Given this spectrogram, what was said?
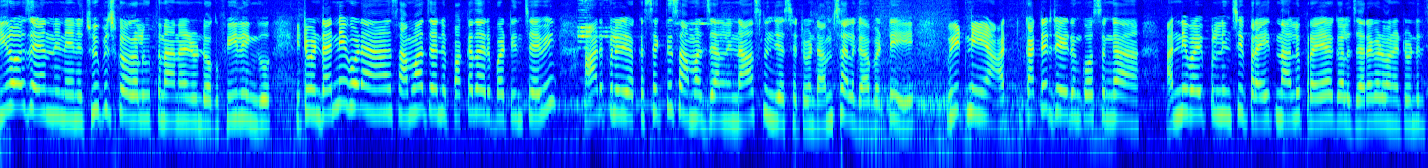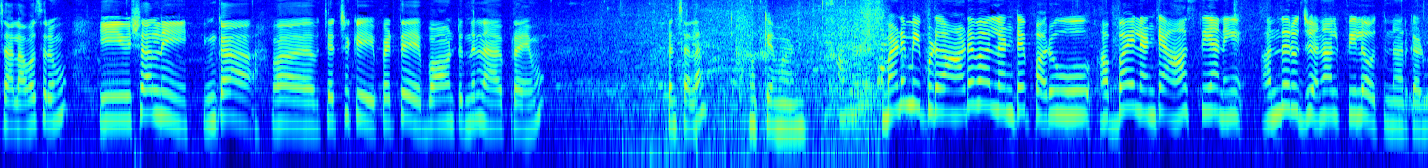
హీరోజాన్ని నేను చూపించుకోగలుగుతున్నాను అనేటువంటి ఒక ఫీలింగు ఇటువంటివన్నీ కూడా సమాజాన్ని పక్కదారి పట్టించేవి ఆడపిల్లల యొక్క శక్తి సామర్థ్యాలని నాశనం చేసేటువంటి అంశాలు కాబట్టి వీటిని కట్టడి చేయడం కోసంగా అన్ని వైపుల నుంచి ప్రయత్నాలు ప్రయోగాలు జరగడం అనేటువంటిది చాలా అవసరము. ఈ విషయాల్ని ఇంకా చర్చకి పెడితే బాగుంటుందని నా అభిప్రాయం పెంచాలా? ఓకే మేడం. మేడం ఇప్పుడు ఆడవాళ్ళంటే పరువు అబ్బాయిలంటే ఆస్తి అని అందరూ జనాలు ఫీల్ అవుతున్నారు కదా.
